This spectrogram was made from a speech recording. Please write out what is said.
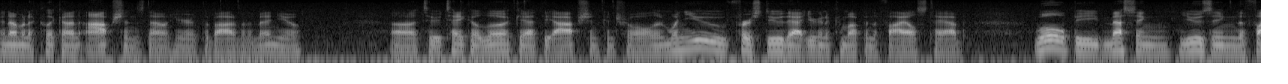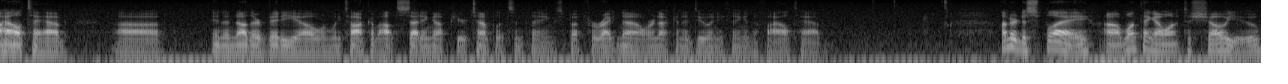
and I'm going to click on options down here at the bottom of the menu uh, to take a look at the option control. And when you first do that, you're going to come up in the Files tab. We'll be messing using the File tab uh, in another video when we talk about setting up your templates and things, but for right now we're not going to do anything in the File tab. Under Display, uh, one thing I want to show you,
